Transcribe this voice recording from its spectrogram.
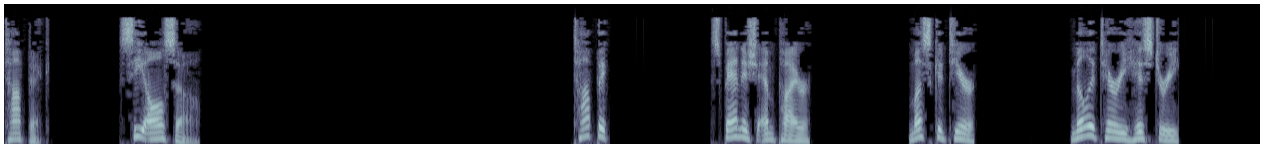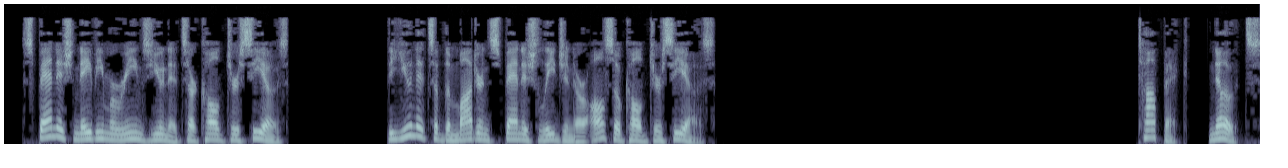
Topic. See also. Topic. Spanish Empire. Musketeer. Military history. Spanish Navy Marines units are called tercios. The units of the modern Spanish Legion are also called tercios Topic. Notes.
